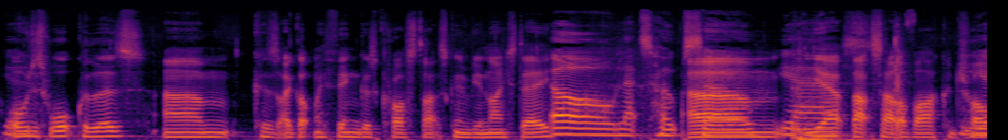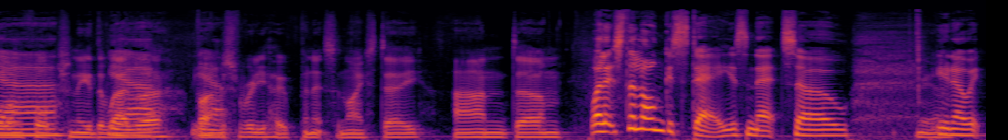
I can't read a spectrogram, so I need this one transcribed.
yeah. or just walk with us. Because I got my fingers crossed that's going to be a nice day. Oh, let's hope so. Um, yes. Yeah, that's out of our control, Yeah, unfortunately, the yeah, weather. But yeah. I'm just really hoping it's a nice day. And um, Well, it's the longest day, isn't it? So, you know, it.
